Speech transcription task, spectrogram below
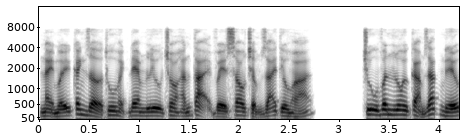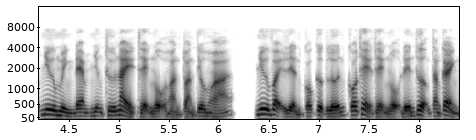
này mấy canh giờ thu hoạch đem lưu cho hắn tại về sau chậm rãi tiêu hóa. Chu vân lôi cảm giác nếu như mình đem những thứ này thể ngộ hoàn toàn tiêu hóa, như vậy liền có cực lớn có thể thể ngộ đến thượng tam cảnh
